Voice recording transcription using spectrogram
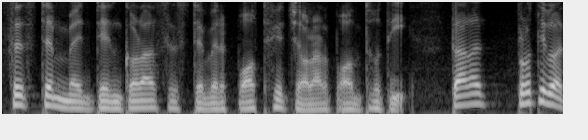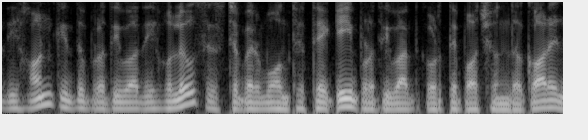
সিস্টেম মেনটেন করা সিস্টেমের পথে চলার পদ্ধতি। তারা প্রতিবাদী হন, কিন্তু প্রতিবাদী হলেও সিস্টেমের মধ্যে থেকেই প্রতিবাদ করতে পছন্দ করেন।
